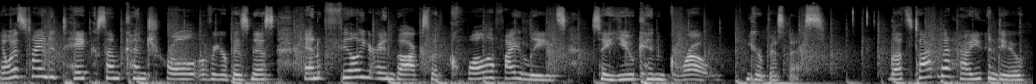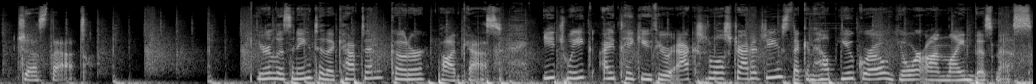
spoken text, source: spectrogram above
Now it's time to take some control over your business and fill your inbox with qualified leads so you can grow your business. Let's talk about how you can do just that. You're listening to the Captain Coder Podcast. Each week, I take you through actionable strategies that can help you grow your online business.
